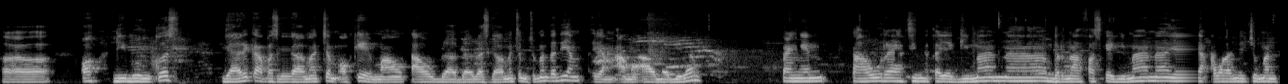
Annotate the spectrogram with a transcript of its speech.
eh, oh dibungkus jari apa segala macem oke mau tahu bla bla bla segala macem cuman tadi yang yang ama Alba bilang pengen tahu reaksinya kayak gimana bernafas kayak gimana yang awalnya cuman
